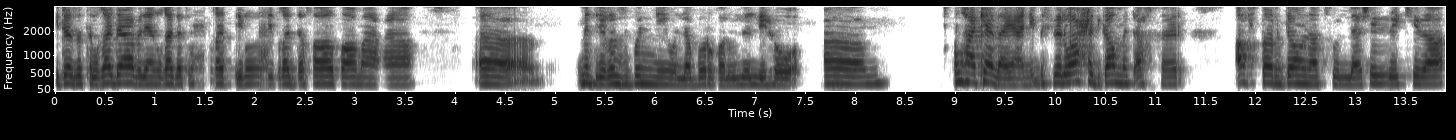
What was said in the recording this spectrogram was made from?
بإجازة الغداء بعدين الغداء تروح تغدي يتغدى سلطة مع آه مدري رز بني ولا برغل ولا اللي هو. وهكذا يعني. بس إذا الواحد قام متأخر أفطر دونتس ولا شيء زي كذا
